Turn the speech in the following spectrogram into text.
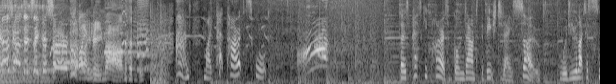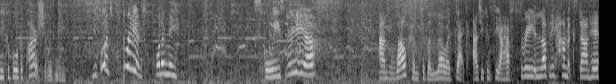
Yes, Captain Sinker, sir. I mean, ma'am. and my pet parrot, Squawk. Those pesky pirates have gone down to the beach today, so would you like to sneak aboard the pirate ship with me? You would? Brilliant! Follow me. Squeeze through here. And welcome to the lower deck. As you can see, I have three lovely hammocks down here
